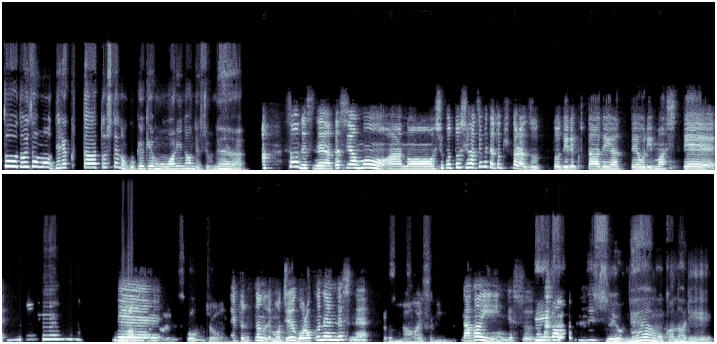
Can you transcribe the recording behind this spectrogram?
と土井さんもディレクターとしてのご経験も終わりなんですよね。あ、そうですね。私はもう、あの、仕事し始めた時からずっとディレクターでやっておりまして、で。えっと、なのでもう15、6年ですね。長いですね。長いんです。映画ですよね、もうかなり。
